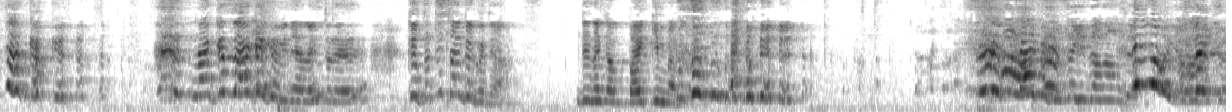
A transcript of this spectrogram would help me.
三角なんか三角みたいな人で形三角じゃん。でなんかバイキンマン。早くギザギザなんで山田君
